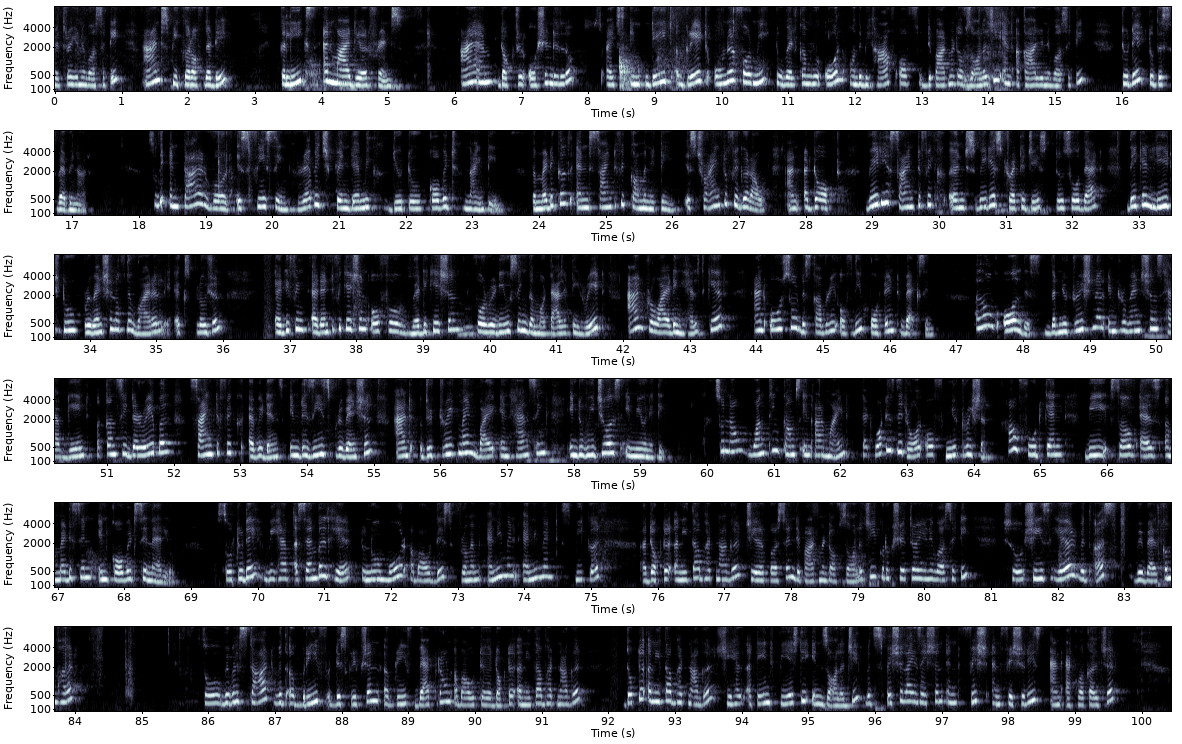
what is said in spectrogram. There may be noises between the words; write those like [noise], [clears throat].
Kurukshetra University and speaker of the day, colleagues and my dear friends. I am Dr. Oshin Dhillon. It's indeed a great honor for me to welcome you all on the behalf of Department of Zoology and Akal University today to this webinar. So the entire world is facing ravage pandemic due to COVID-19 the medical and scientific community is trying to figure out and adopt various scientific and various strategies to so that they can lead to prevention of the viral explosion identification of uh, medication for reducing the mortality rate and providing health care and also discovery of the potent vaccine Along all this, the nutritional interventions have gained a considerable scientific evidence in disease prevention and the treatment by enhancing individuals' immunity. So now one thing comes in our mind that what is the role of nutrition? How food can be served as a medicine in COVID scenario? So today we have assembled here to know more about this from an eminent, eminent speaker uh, Dr. Anita Bhatnagar, Chairperson, Department of Zoology, Kurukshetra University. So she's here with us. We welcome her. So we will start with a brief description, a brief background about uh, Dr. Anita Bhatnagar. Dr. Anita Bhatnagar, she has attained PhD in zoology with specialization in fish and fisheries and aquaculture.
